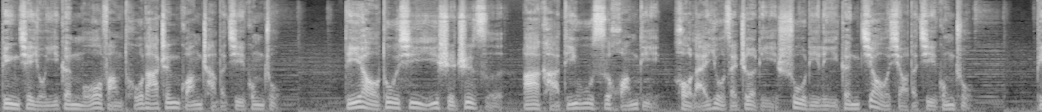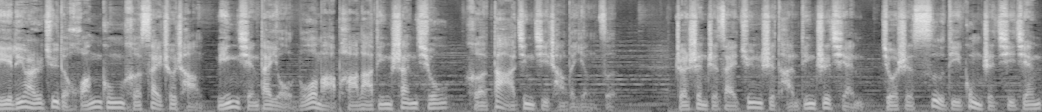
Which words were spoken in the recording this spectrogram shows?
并且有一根模仿图拉真广场的记公柱。狄奥多西一世之子阿卡迪乌斯皇帝后来又在这里树立了一根较小的济公柱。比邻而居的皇宫和赛车场明显带有罗马帕拉丁山丘和大竞技场的影子。这甚至在君士坦丁之前就是四帝共治期间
